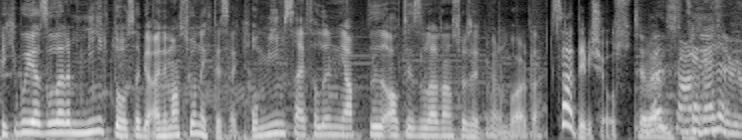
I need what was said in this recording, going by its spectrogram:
Peki bu yazılara minik de olsa bir animasyon eklesek? O meme sayfaların yaptığı altyazılardan söz etmiyorum bu arada. Sade bir şey olsun. Sever Severim.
